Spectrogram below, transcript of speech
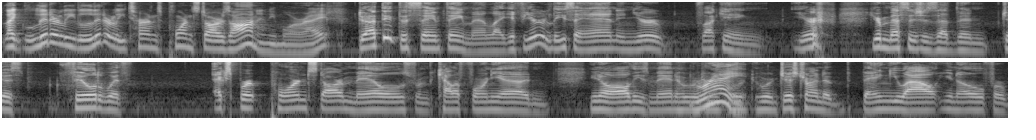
like literally, literally turns porn stars on anymore, right? Dude, I think the same thing, man. Like if you're Lisa Ann and you're fucking your your messages have been just filled with expert porn star males from California and you know all these men who are Right. who, who are just trying to bang you out, you know, for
